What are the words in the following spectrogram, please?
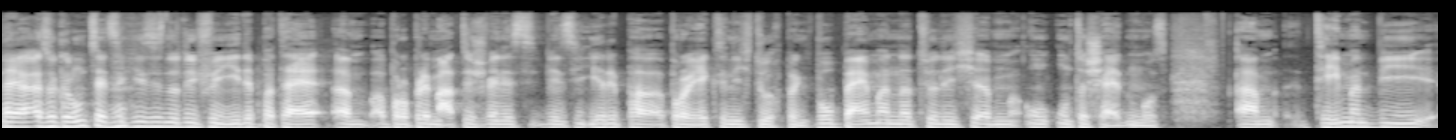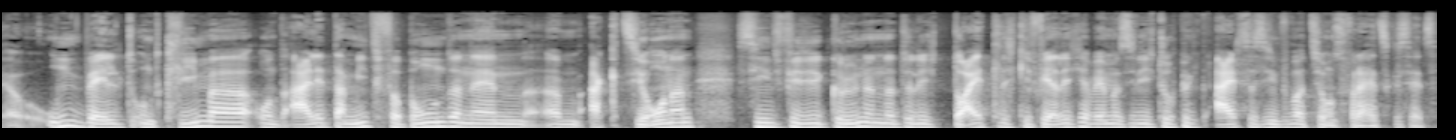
Naja, also grundsätzlich ist es natürlich für jede Partei ähm, problematisch, wenn, es, wenn sie ihre pa Projekte nicht durchbringt. Wobei man natürlich ähm, unterscheiden muss. Ähm, Themen wie äh, Umwelt und Klima und alle damit verbundenen ähm, Aktionen sind für die Grünen natürlich deutlich gefährlicher, wenn man sie nicht durchbringt, als das Informationsfreiheitsgesetz.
